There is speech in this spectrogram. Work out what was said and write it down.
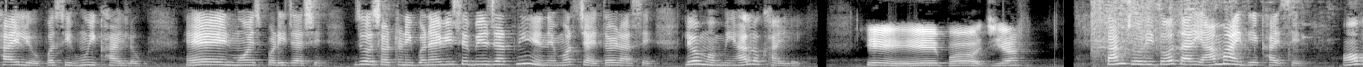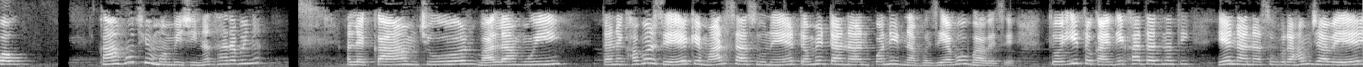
ખાઈ લ્યો પછી હુંય ખાઈ લઉં. હે મોજ પડી જશે. જો ચટણી બનાવી છે બે જાતની અને મરચાઈ તળાશે. લ્યો મમ્મી હાલો ખાઈ લઈ એ એ ભજીયા. કામ ચોરી તો તારી આમાંય દેખાય છે. હો બહુ. કામ શું થયું મમ્મીજી ન થારા બેના? એટલે કામ ચોર વાલા મુઈ. તને ખબર છે કે માર સાસુને ટમેટાના અને પનીરના ભજીયા બહુ ભાવે છે. તો એ તો કાંઈ દેખાતા જ નથી. એ નાના છોકરા, સમજાવે?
